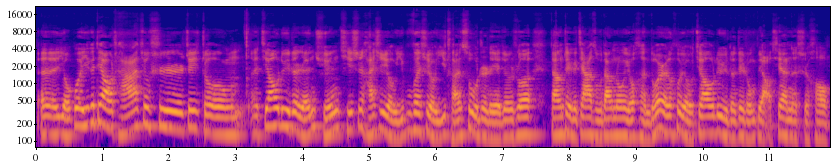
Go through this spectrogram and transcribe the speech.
呃有过一个调查，就是这种呃焦虑的人群，其实还是有一部分是有遗传素质的。也就是说，当这个家族当中有很多人会有焦虑的这种表现的时候，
